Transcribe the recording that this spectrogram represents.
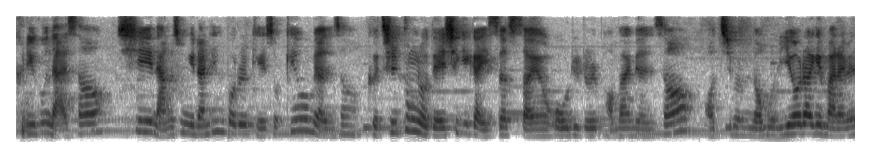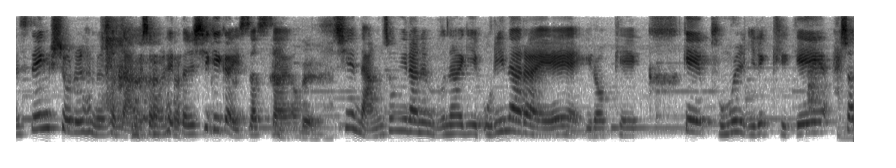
그리고 나서 시 낭송이란 행보를 계속 해오면서 그 질풍노도의 시기가 있었어요. 오류를 범하면서 어찌 보면 너무 리얼하게 말하면 생쇼를 하면서 낭송을 했던 시기가 있었어요. 네. 시 낭송이라는 문학이 우리나라에 이렇게 크게 붐을 일으키게 하셨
